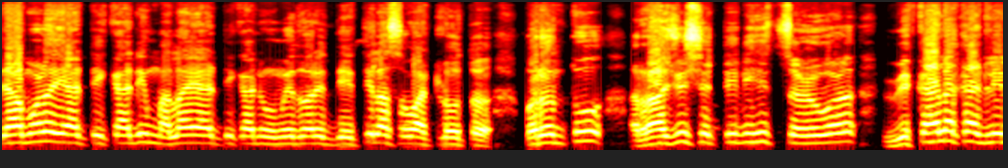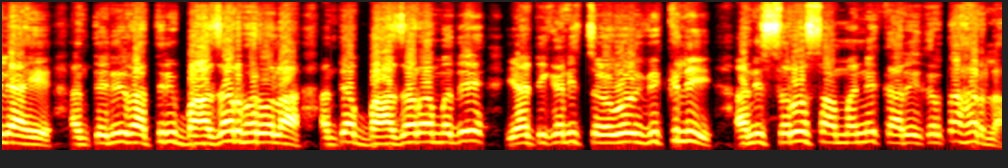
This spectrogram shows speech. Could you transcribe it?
त्यामुळे या ठिकाणी मला या ठिकाणी उमेदवारी देतील असं वाटलं होतं. परंतु राजू शेट्टीने ही चळवळ विकायला काढलेली आहे आणि त्यांनी रात्री बाजार भरवला आणि त्या बाजारामध्ये या ठिकाणी चळवळ विकली आणि सर्वसामान्य कार्यकर्ता हरला.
